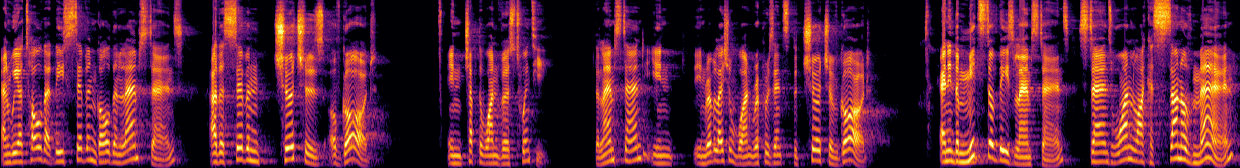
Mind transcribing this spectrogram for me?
and we are told that these seven golden lampstands are the seven churches of God in chapter 1, verse 20. The lampstand in, in Revelation 1 represents the church of God. And in the midst of these lampstands stands one like a son of man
